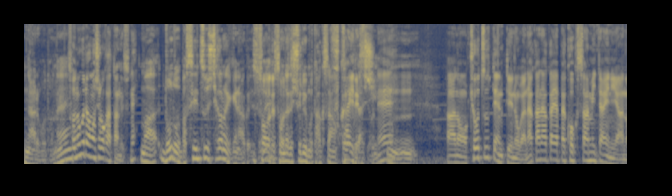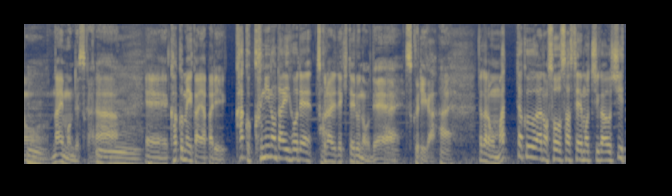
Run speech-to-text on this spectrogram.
うんなるほどね。そのぐらい面白かったんですね。まあどんどん精通していかなきゃいけないわけですよね。そうです。そんだけ種類もたくさん深いですよね。うんうん。あの共通点っていうのがなかなかやっぱり国産みたいにあの、うん。ないもんですから、うんえー各メーカーやっぱり各国の代表で作られてきてるので、はい。作りが、はい。だからもう全くあの操作性も違うし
